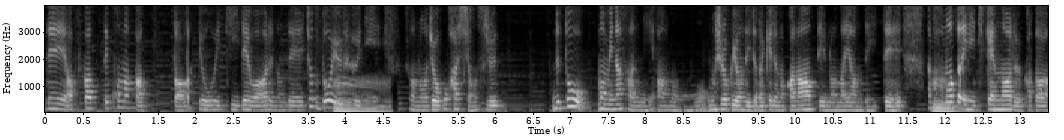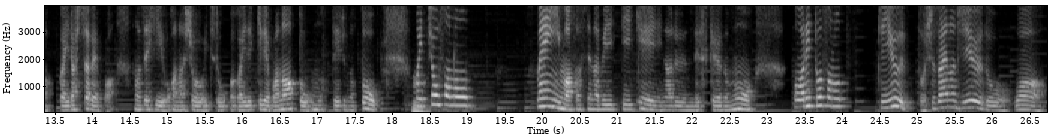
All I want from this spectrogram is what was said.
で扱ってこなかった領域ではあるのでちょっとどういうふうにその情報発信をするると、まあ、皆さんにあの面白く読んでいただけるのかなっていうのは悩んでいてなんかその辺りに知見のある方がいらっしゃれば、うん、ぜひお話を一度お伺いできればなと思っているのと、まあ、一応そのメインはサステナビリティ経営になるんですけれども割とその自由度取材の自由度は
